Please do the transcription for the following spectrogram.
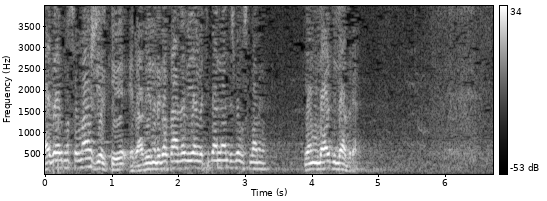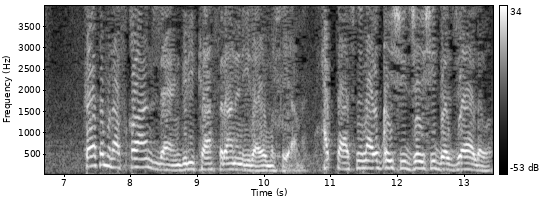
ئەگەر مسلمان ژێرکێ ڕابێ لەگەڵتان نەبێ یارمەتیدان ناندش بە مسلمانە ینی لای لابرا كاتب منافقان لا كافران إلى يوم القيامة. حتى أسننا جيشي جيشي دجالة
